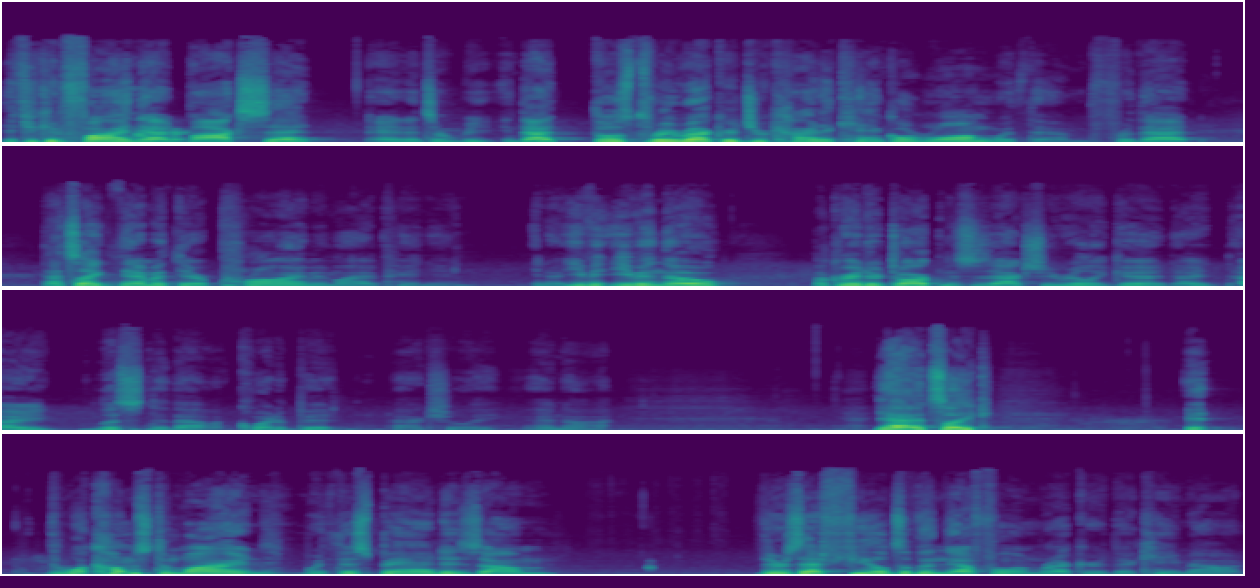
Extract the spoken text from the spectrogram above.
if you can find that box set and it's a re- that those three records, you kind of can't go wrong with them. For that, that's like them at their prime, in my opinion. You know, even even though a Greater Darkness is actually really good. I I listened to that quite a bit actually, and uh, yeah, it's like it. What comes to mind with this band is um, there's that Fields of the Nephilim record that came out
